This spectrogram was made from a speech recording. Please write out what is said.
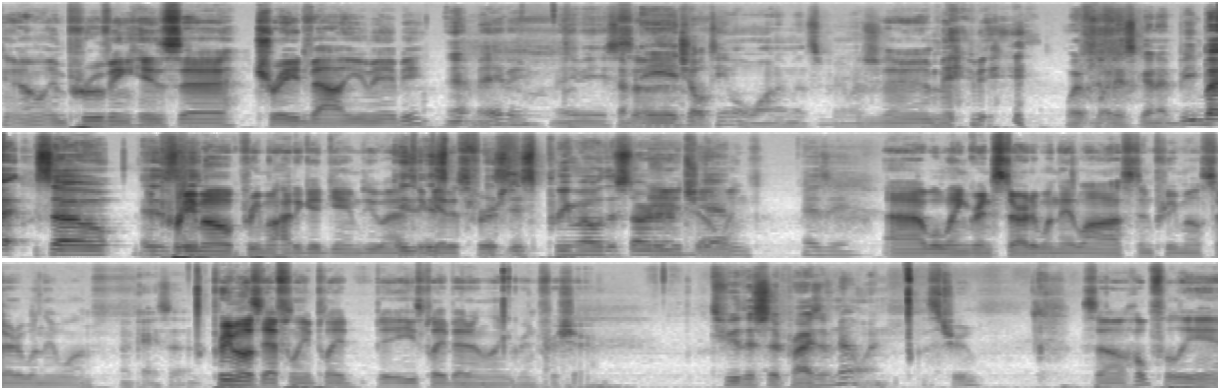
you know, improving his uh, trade value maybe. Yeah, maybe, maybe some So- AHL team will want him. That's pretty much There, maybe. what, what it's gonna be. But so is Primeau, Primeau had a good game to, uh, is, to is, get his first Is, is Primeau the starter? AHL Yeah. win. Is he? Uh, well, Lindgren started when they lost, and Primeau started when they won. Okay, so Primeau's definitely played. He's played better than Lindgren for sure. to the surprise of no one. That's true. So hopefully, uh,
